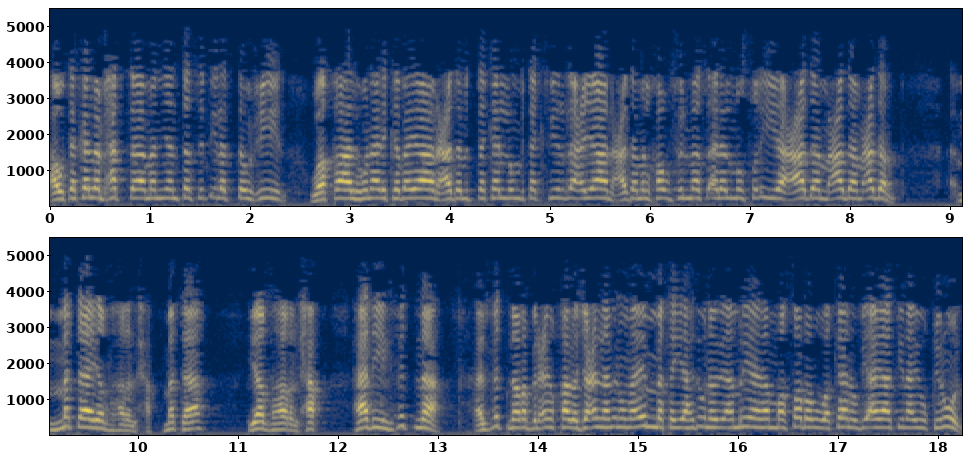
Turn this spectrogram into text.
أو تكلم حتى من ينتسب إلى التوحيد. وقال هنالك بيان عدم التكلم بتكفير الأعيان عدم الخوف في المسألة المصرية عدم عدم عدم. متى يظهر الحق؟ متى يظهر الحق؟ هذه الفتنة الفتنة رب العالمين قال وجعلنا منهم أئمة يهدون بأمرنا لما صبروا وكانوا بآياتنا يوقنون.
